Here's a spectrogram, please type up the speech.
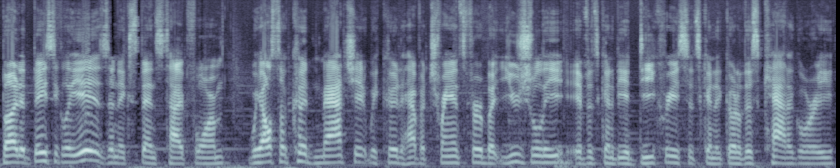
but it basically is an expense type form. We also could match it. We could have a transfer, but usually if it's going to be a decrease, it's going to go to this category.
